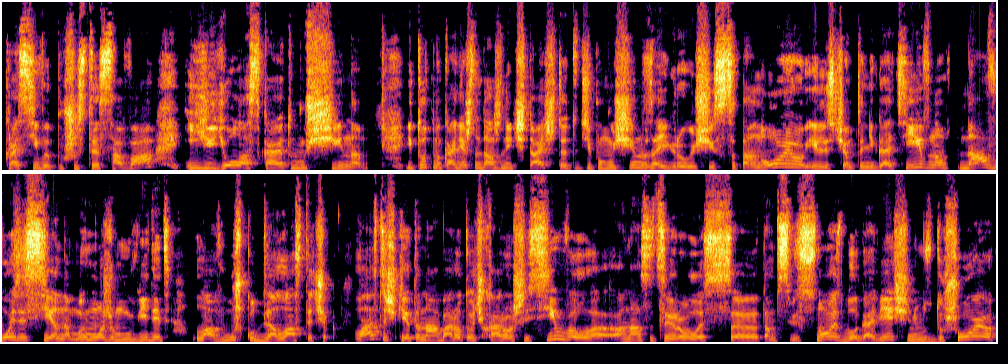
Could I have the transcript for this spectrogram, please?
красивая, пушистая сова, и ее ласкает мужчина. И тут мы, конечно, должны читать, что это типа мужчина, заигрывающий с сатаною или с чем-то негативным. На возе сена мы можем увидеть ловушку для ласточек. Ласточки это, наоборот, очень хороший символ. Она ассоциировалась э, там, с весной, с благовещением, с душою.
